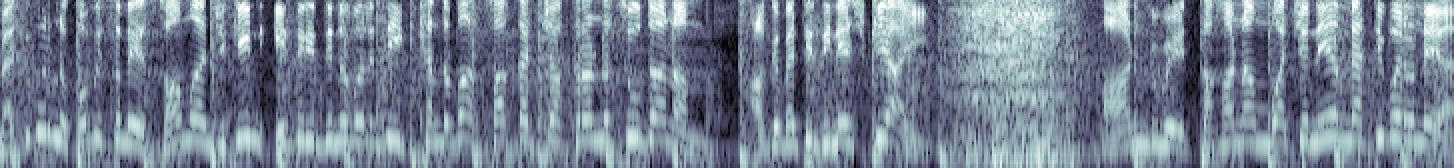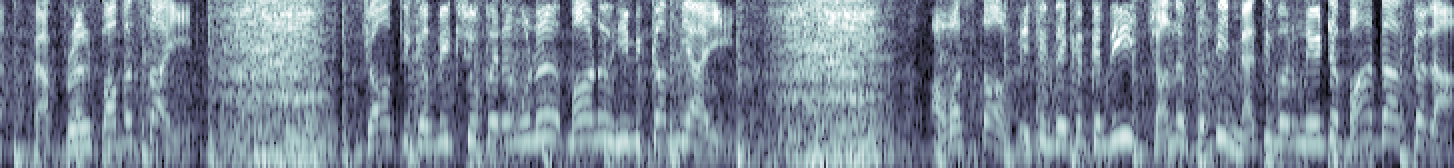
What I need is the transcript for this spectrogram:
මැතිවරණ කොමිසමේ සාමාජිකින් ඉදිරි දිනවලදී කැඳවා සාකච්ඡා කරන්න සූදානම් අගමැති දිනේශ් කියයි. ආණ්ඩුවේ තහනම් වචනය මැතිවරණය ෆැෆ්රල් පවසයි. ජාතික භික්‍ෂු පෙරමුණ මානු හිමිකම් යයි. අවස්ථා විසි දෙකකදී ජනපති මැතිවරණයට බාධා කලා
